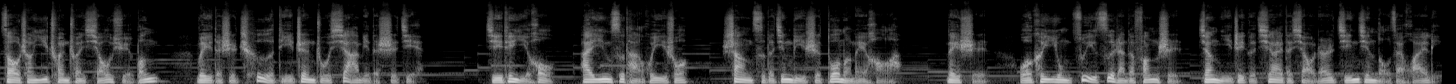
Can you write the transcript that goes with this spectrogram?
造成一串串小雪崩，为的是彻底镇住下面的世界。几天以后，爱因斯坦回忆说：上次的经历是多么美好啊！那时。”我可以用最自然的方式将你这个亲爱的小人紧紧搂在怀里，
